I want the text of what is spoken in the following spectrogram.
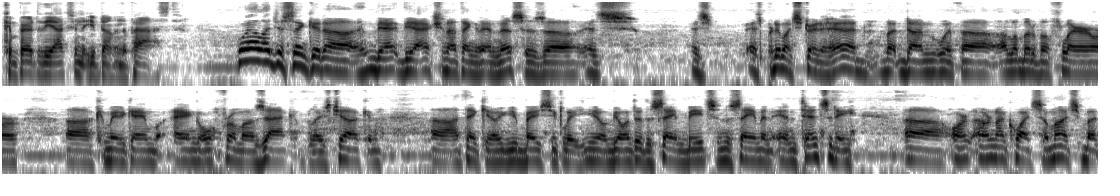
compared to the action that you've done in the past? Well, I just think it uh, the the action I think in this is uh, it's it's it's pretty much straight ahead, but done with uh, a little bit of a flair or uh, comedic angle from uh, Zach plays Chuck, and uh, I think you know you're basically you know going through the same beats and the same in, intensity uh, or, or, not quite so much, but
